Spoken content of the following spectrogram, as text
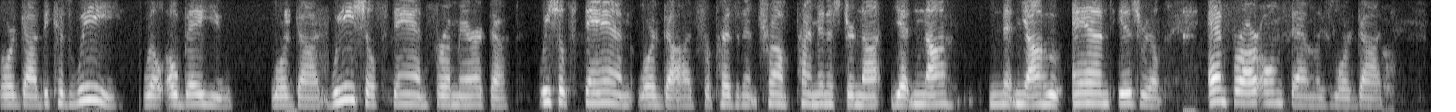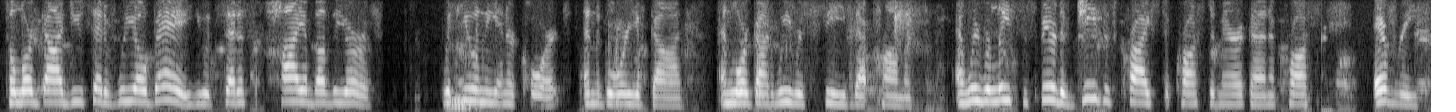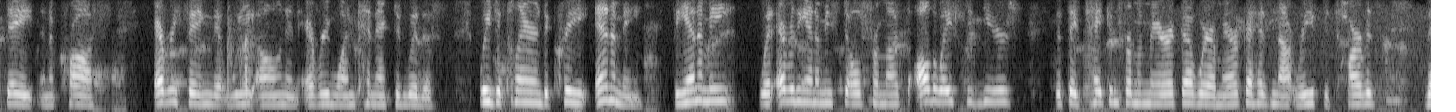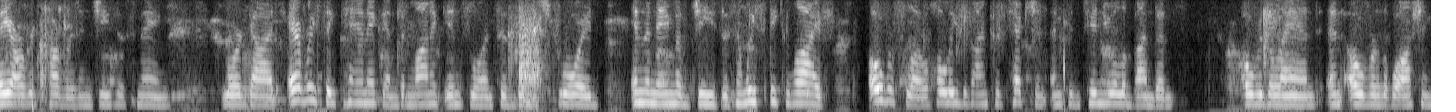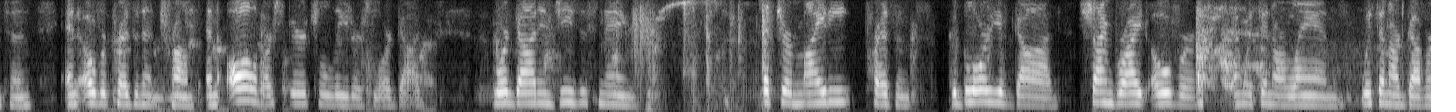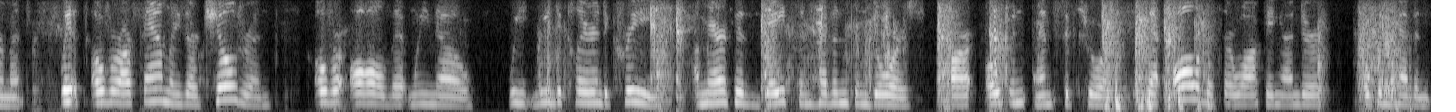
Lord God, because we will obey you, Lord God. We shall stand for America. We shall stand, Lord God, for President Trump, Prime Minister not yet Netanyahu, and Israel, and for our own families, Lord God. So, Lord God, you said if we obey, you would set us high above the earth with you in the inner court and the glory of God. And Lord God, we receive that promise. And we release the Spirit of Jesus Christ across America and across every state and across everything that we own and everyone connected with us. We declare and decree enemy the enemy, whatever the enemy stole from us, all the wasted years that they've taken from America, where America has not reaped its harvest, they are recovered in Jesus' name. Lord God, every satanic and demonic influence has been destroyed in the name of Jesus. And we speak life, overflow, holy divine protection, and continual abundance over the land and over the Washington and over President Trump and all of our spiritual leaders, Lord God. Lord God, in Jesus' name, let your mighty presence, the glory of God, shine bright over and within our land, within our government, with, over our families, our children, over all that we know. We, we declare and decree America's gates and heavens and doors are open and secure, that all of us are walking under open heavens,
